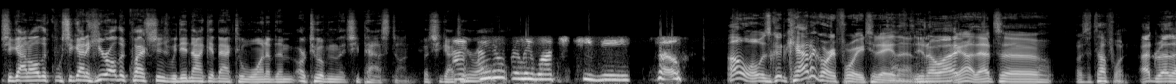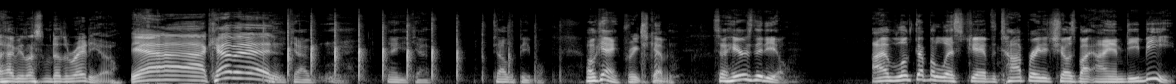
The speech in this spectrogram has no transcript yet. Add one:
She got all the. She got to hear all the questions. We did not get back to one of them or two of them that she passed on, but she got to I, hear all. I don't really watch TV, so Oh, well, it was a good category for you today then. You know what? Yeah, that's a that's a tough one. I'd rather have you listen to the radio. Yeah, Kevin. Kev. Thank you, Kev. Tell the people. Okay, Preach, Kevin. so here's the deal. I've looked up a list, Jay, of the top rated shows by IMDb.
